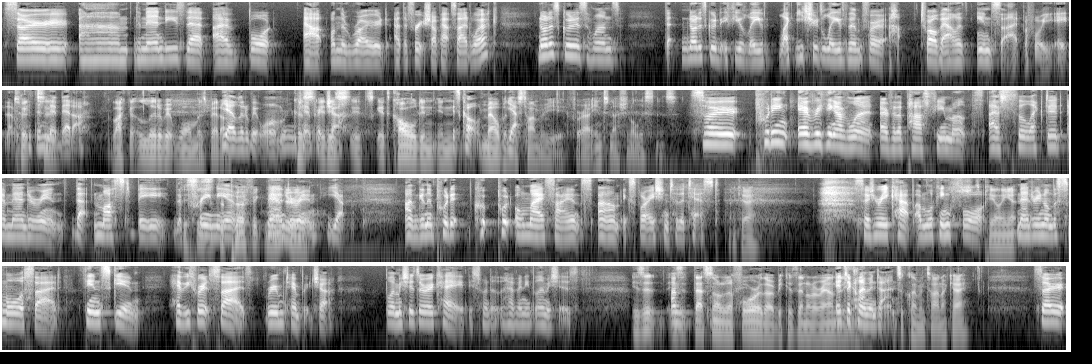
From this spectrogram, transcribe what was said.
So um, the mandis that I've bought out on the road at the fruit shop outside work, not as good as the ones that not as good if you leave like you should leave them for 12 hours inside before you eat them To- then to- they're better. Like a little bit warm is better. Yeah, a little bit warm room temperature. is, it's it's cold in, in It's cold, Melbourne yeah. this time of year for our international listeners. So, putting everything I've learnt over the past few months, I've selected a mandarin that must be the This is the premium perfect mandarin. Yep. I'm going to put it put all my science um, exploration to the test. Okay. So to recap, I'm looking for peeling it. mandarin on the smaller side, thin skin, heavy for its size, room temperature. Blemishes are okay. This one doesn't have any blemishes. Is it? Is um, it? That's not an Afourer though, because they're not around. It's a clementine. It's a clementine. Okay. So,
